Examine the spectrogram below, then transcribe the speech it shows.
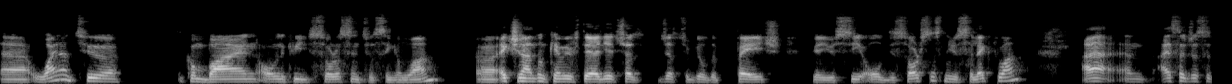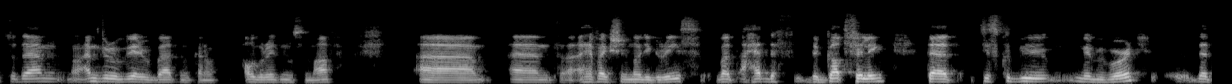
uh, why not to combine all liquidity sources into a single one? Actually, Anton came with the idea just, just to build a page where you see all the sources and you select one. Uh, and I suggested to them, I'm very, very bad in kind of algorithms and math. Um, and I have actually no degrees, but I had the, the gut feeling that this could be maybe work that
